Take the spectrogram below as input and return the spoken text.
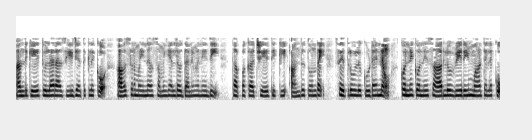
అందుకే తులరాశి జతకులకు అవసరమైన సమయాల్లో ధనం అనేది తప్పక చేతికి అందుతుంది. శత్రువులు కూడాను కొన్ని కొన్నిసార్లు వీరి మాటలకు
